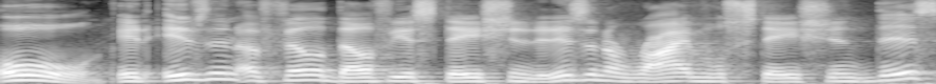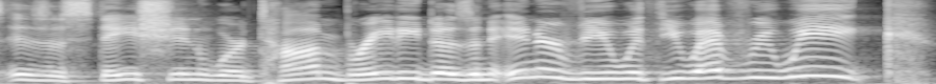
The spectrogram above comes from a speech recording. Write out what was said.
old it isn't a philadelphia station it isn't a rival station this is a station where tom brady does an interview with you every week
